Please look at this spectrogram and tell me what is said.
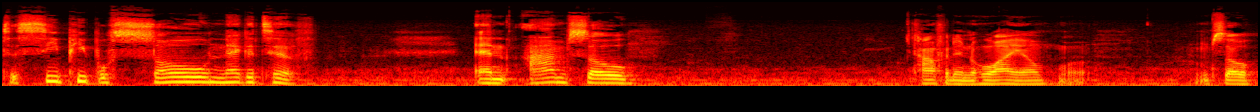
to see people so negative. And I'm so confident in who I am. I'm so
